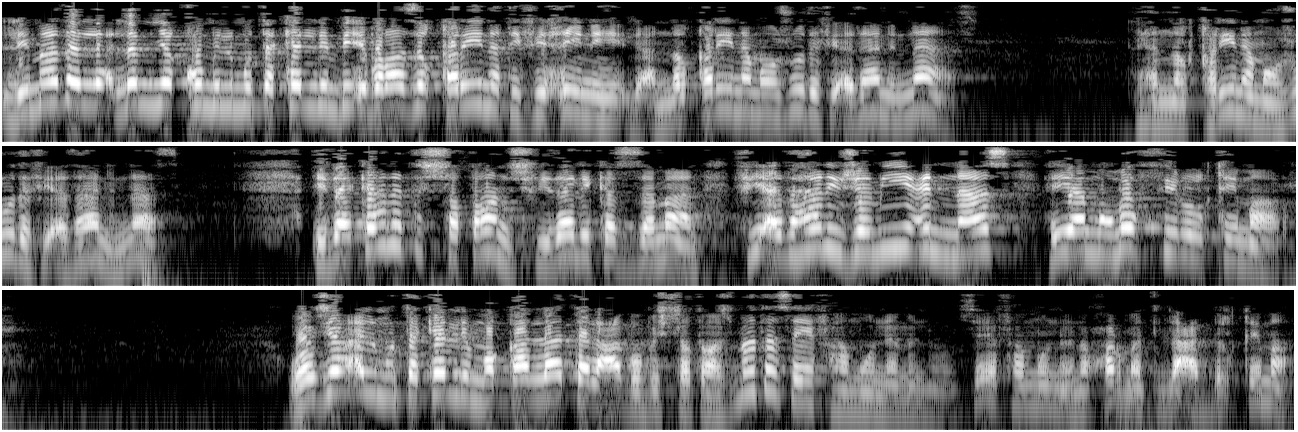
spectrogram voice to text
لماذا لم يقم المتكلم بإبراز القرينة في حينه؟ لأن القرينة موجودة في أذهان الناس. لأن القرينة موجودة في أذهان الناس. إذا كانت الشطرنج في ذلك الزمان في أذهان جميع الناس هي ممثل القمار. وجاء المتكلم وقال لا تلعبوا بالشطرنج. ماذا سيفهمون منه؟ سيفهمون أنه حرمة اللعب بالقمار.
